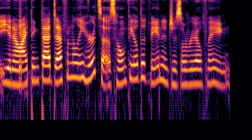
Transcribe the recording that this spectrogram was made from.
you know I think that definitely hurts us. Home field advantage is a real thing.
